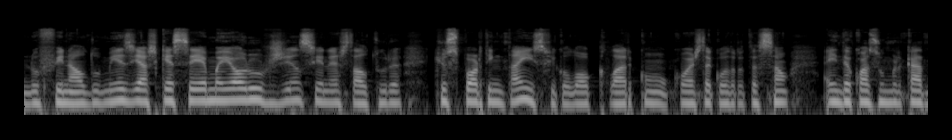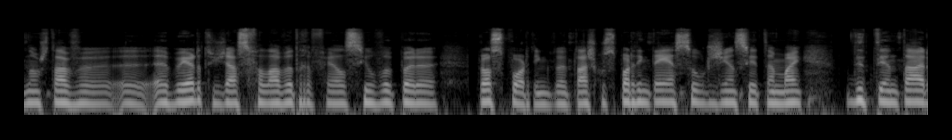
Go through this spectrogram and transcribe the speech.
no final do mês. E acho que essa é a maior urgência nesta altura que o Sporting tem, isso ficou logo claro com, com esta contratação, ainda quase o mercado não estava aberto e já se falava de Rafael Silva para, para o Sporting, portanto acho que o Sporting tem essa urgência também de tentar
